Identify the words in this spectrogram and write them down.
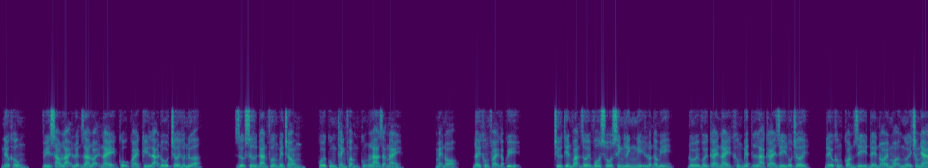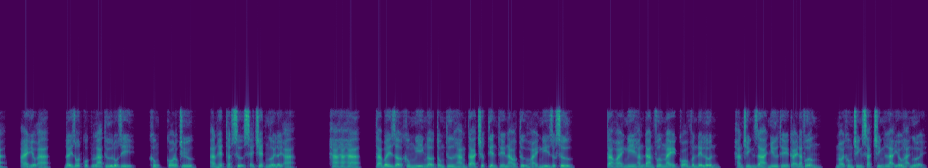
Nếu không, vì sao lại luyện ra loại này cổ quái kỳ lạ đồ chơi hơn nữa? Dược sư đan phương bên trong, cuối cùng thành phẩm cũng là dạng này. Mẹ nó, đây không phải gặp quỷ. Chư thiên vạn giới vô số sinh linh nghị luận ở mỹ đối với cái này không biết là cái gì đồ chơi, đều không còn gì để nói mọi người trong nhà. Ai hiểu à đây rốt cuộc là thứ đồ gì? Không có độc chứ, ăn hết thật sự sẽ chết người đấy à ha ha ha, ta bây giờ không nghi ngờ tống thư hàng ta trước tiên thế nào tự hoài nghi dược sư. Ta hoài nghi hắn đan phương này có vấn đề lớn, hắn chỉnh ra như thế cái đan phương, nói không chính xác chính là yếu hại người.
